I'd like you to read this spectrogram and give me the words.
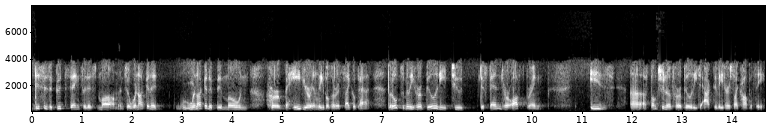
this is a good thing for this mom, and so we're not going to we're not going to bemoan her behavior and label her a psychopath, but ultimately her ability to defend her offspring is uh, a function of her ability to activate her psychopathy.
